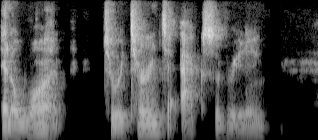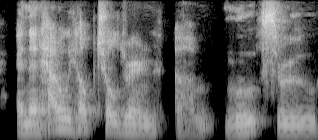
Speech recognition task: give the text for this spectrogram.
and a want to return to acts of reading. And then, how do we help children um, move through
